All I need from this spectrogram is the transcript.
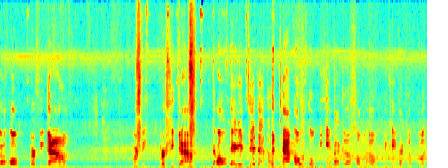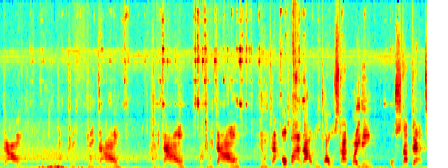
Uh-oh, Murphy, down. Murphy, Murphy, down. Oh, there you did a good down. Oh, oh, you came back up. Oh no, you came back up. How about down? Can, we, can we down? Can we down? Can we down? Can we down? Oh, ah, oh, oh, stop biting. Oh, stop that.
